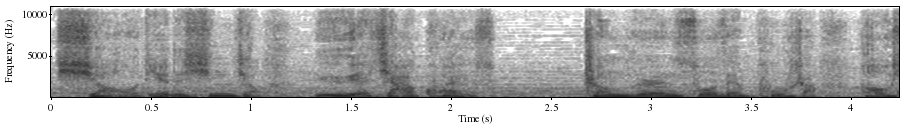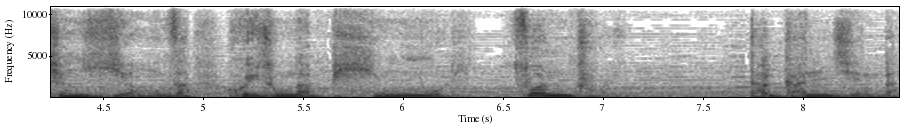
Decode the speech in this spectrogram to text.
小蝶的心跳越加快速，整个人缩在铺上，好像影子会从那屏幕里钻出来。他赶紧的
